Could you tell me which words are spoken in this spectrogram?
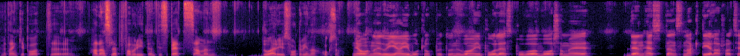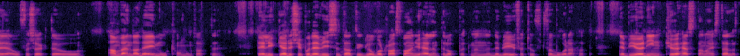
med tanke på att eh, hade han släppt favoriten till spets, ja men då är det ju svårt att vinna också. Ja, nej, då ger han ju bort loppet och nu var han ju påläst på vad, vad som är den hästens nackdelar så att säga och försökte att använda det emot honom. Så att eh, det lyckades ju på det viset att Global Trust vann ju heller inte loppet men det blev ju för tufft för båda. Så att det bjöd in köhästarna istället.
